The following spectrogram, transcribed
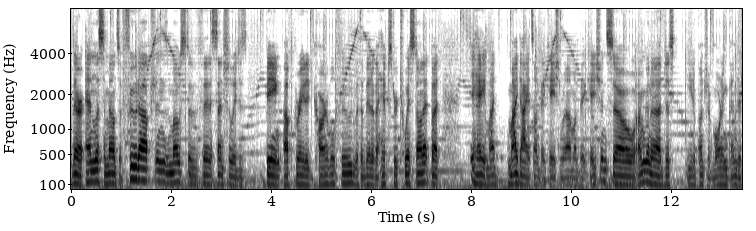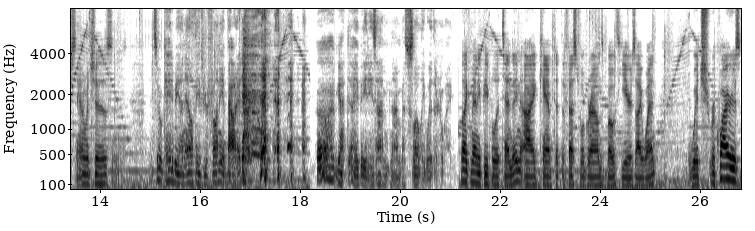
There are endless amounts of food options, most of it essentially just being upgraded carnival food with a bit of a hipster twist on it, but hey, my, my diet's on vacation when I'm on vacation, so I'm gonna just eat a bunch of morning bender sandwiches, and it's okay to be unhealthy if you're funny about it. oh, I've got diabetes. I'm, I'm slowly withering away. Like many people attending, I camped at the festival grounds both years I went, which requires,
